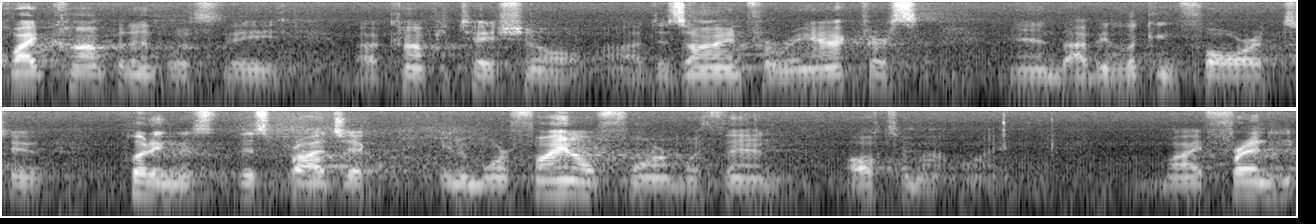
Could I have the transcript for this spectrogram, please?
quite competent with the uh, computational uh, design for reactors. And I'll be looking forward to putting this, this project in a more final form within ultimately. My friend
